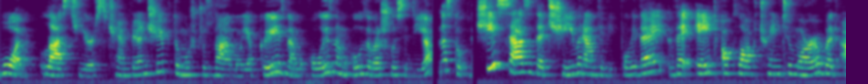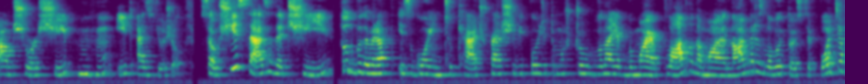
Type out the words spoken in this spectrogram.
won last year's championship, тому що знаємо який, знаємо коли, знаємо коли завершилася дія. Наступне. She says that she, варіанти відповідей. The 8 o'clock train tomorrow, but I'm sure she мгм, it as usual. So she says that she, тут буде варіант is going to catch в першій відповіді, тому що вона якби має план, вона має намір зловити ось цей потяг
